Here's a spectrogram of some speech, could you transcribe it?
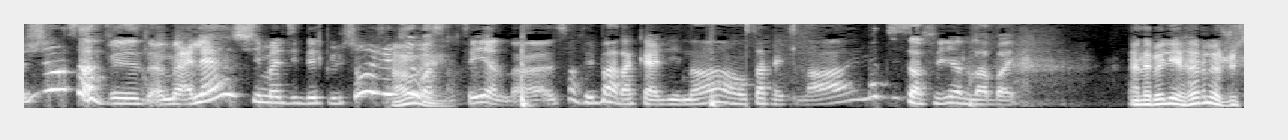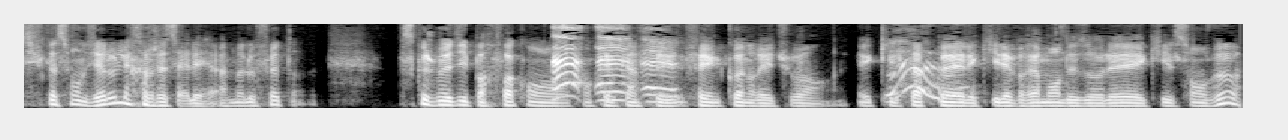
Genre, ça fait, معليش, il m'a dit des pulsions, je lui ai Ah dit, ouais. ouais, ça fait, yallah, ça fait barakalina, on s'arrête là. Il m'a dit, ça fait, yallah, bye. انا بالي غير la justification ديالو اللي خرجت عليه اما le fait parce que je me dis parfois quand, quand quelqu'un ah, fait, ah. fait une connerie tu vois et qu'il t'appelle et qu'il est vraiment désolé et qu'il s'en veut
